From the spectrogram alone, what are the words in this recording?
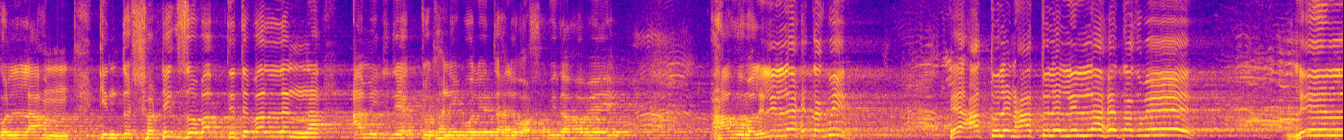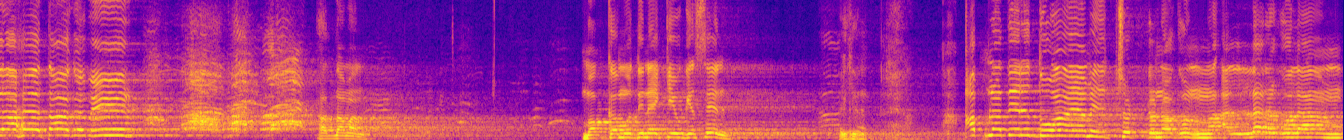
করলাম, কিন্তু সঠিক জবাব দিতে পারলেন না। আমি যদি একটুখানি বলি, তাহলে অসুবিধা হবে। হাহু বলে, লিল্লাহে তাকবীর। এ হাত তুলেন হাত তুলেন, লিল্লাহে তাকবীর। লিল্লাহে তাকবীর। হাত মক্কা মদিনায় কেউ গেছেন? আপনাদের দোয়ায় আমি ছোট্ট নগণ্য আল্লাহর গোলাম।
